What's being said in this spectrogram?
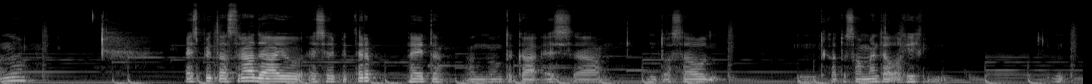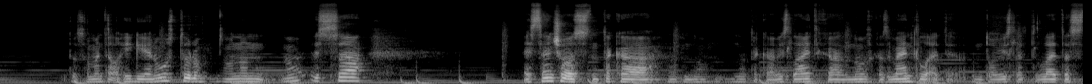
nu, es pie tā strādāju, es eju pie terapeita, un nu, tā kā es uh, to savu, kā to savu mentālo higienu. To savu mentālo higienu uzturu, un, un nu, es, uh, es cenšos nu, kā, nu, nu, kā visu laiku kā, nu, ventilēt to visu, lai, lai tas,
